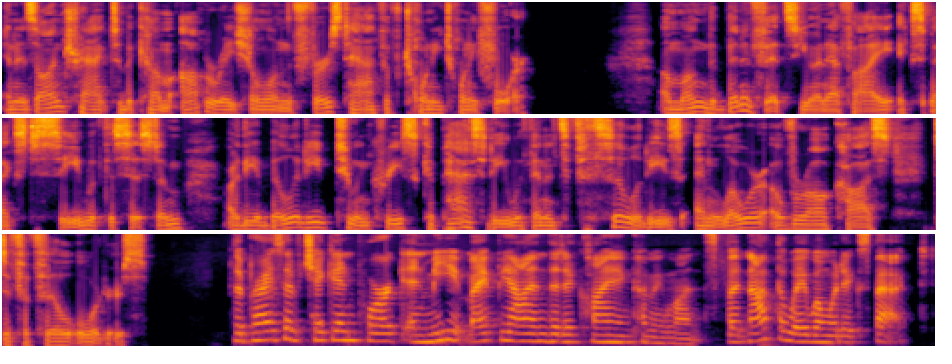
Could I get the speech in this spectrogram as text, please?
and is on track to become operational in the first half of 2024. Among the benefits UNFI expects to see with the system are the ability to increase capacity within its facilities and lower overall costs to fulfill orders. The price of chicken, pork, and meat might be on the decline in coming months, but not the way one would expect.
